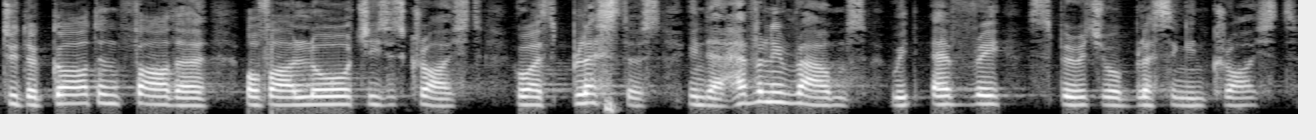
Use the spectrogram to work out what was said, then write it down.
to the God and Father of our Lord Jesus Christ who has blessed us in the heavenly realms with every spiritual blessing in Christ.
